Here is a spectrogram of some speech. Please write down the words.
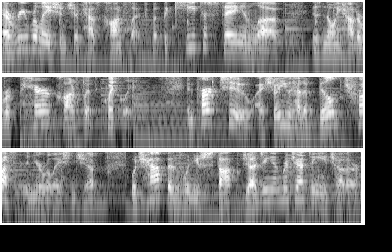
Every relationship has conflict, but the key to staying in love is knowing how to repair conflict quickly. In part two, I show you how to build trust in your relationship, which happens when you stop judging and rejecting each other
